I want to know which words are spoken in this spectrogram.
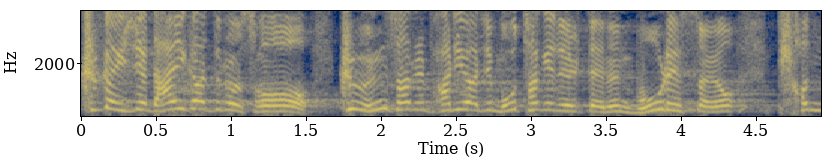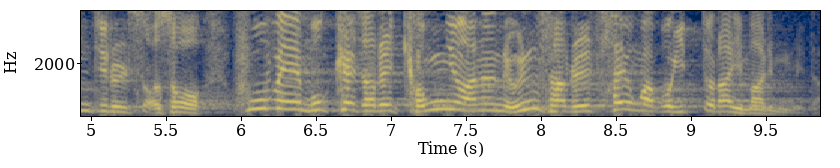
그가 이제 나이가 들어서 그 은사를 발휘하지 못하게 될 때는 뭘 했어요? 편지를 써서 후배 목회자를 격려하는 은사를 사용하고 있더라 이 말입니다.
